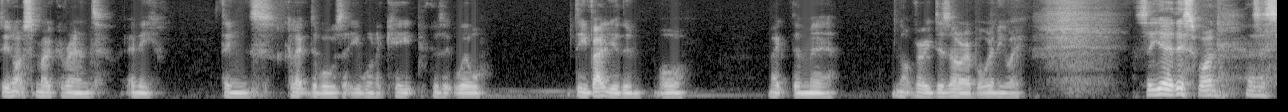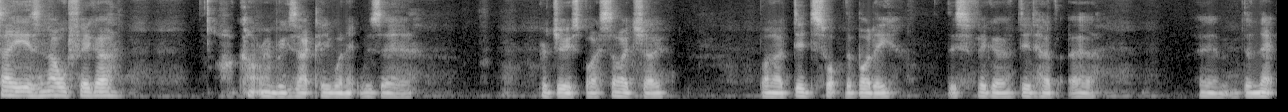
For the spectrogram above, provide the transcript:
do not smoke around any things, collectibles that you want to keep because it will devalue them or make them uh, not very desirable anyway. So yeah, this one, as I say, is an old figure. I can't remember exactly when it was uh, produced by Sideshow, but I did swap the body. This figure did have a um, the neck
